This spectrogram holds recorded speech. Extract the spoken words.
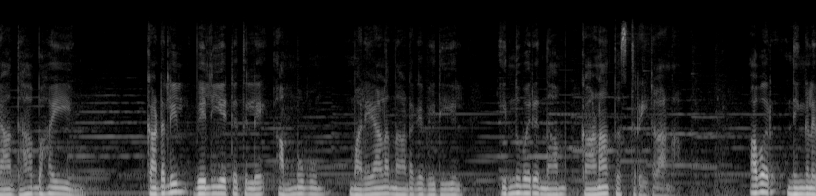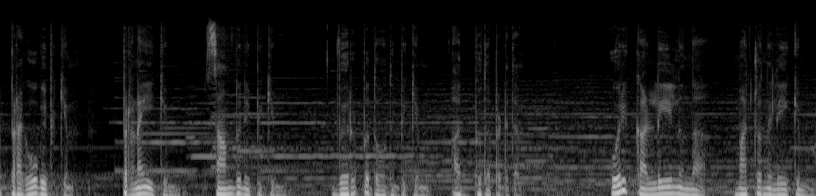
രാധാഭായിയും കടലിൽ വേലിയേറ്റത്തിലെ അമ്മുവും മലയാള നാടകവേദിയിൽ ഇന്നുവരെ നാം കാണാത്ത സ്ത്രീകളാണ്. അവർ നിങ്ങളെ പ്രകോപിപ്പിക്കും പ്രണയിക്കും സാന്ത്വനിപ്പിക്കും വെറുപ്പ് തോന്നിപ്പിക്കും അത്ഭുതപ്പെടുത്തും ഒരു കള്ളിയിൽ നിന്ന് മറ്റൊന്നിലേക്കും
